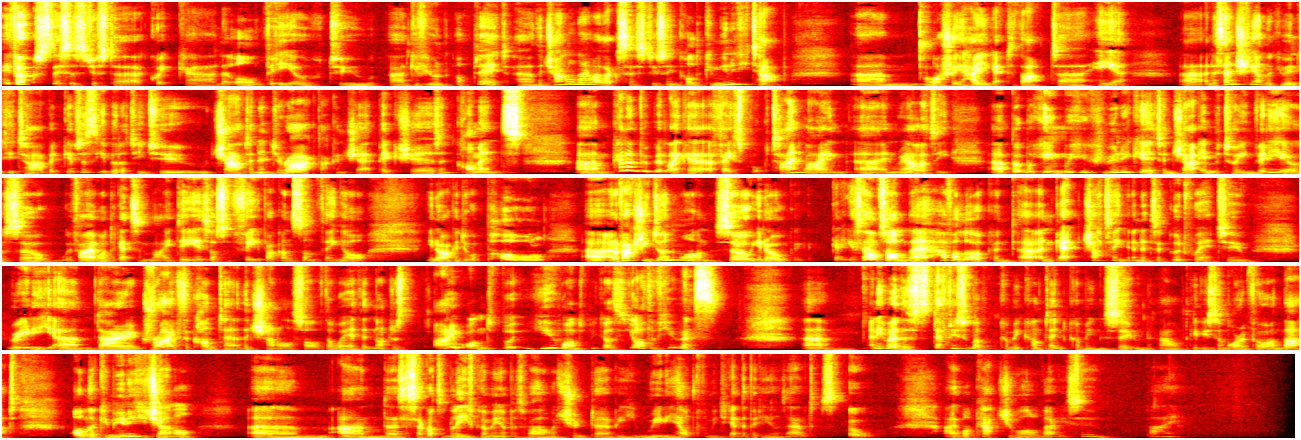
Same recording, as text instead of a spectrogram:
Hey folks, this is just a quick uh, little video to uh, give you an update. Uh, the channel now has access to something called the Community tab. Um, I'll show you how you get to that uh, here. Uh, and essentially on the Community tab it gives us the ability to chat and interact. I can share pictures and comments, um, kind of a bit like a, a Facebook timeline uh, in reality. Uh, but we can we can communicate and chat in between videos. So if I want to get some ideas or some feedback on something, or you know, I can do a poll, uh, and I've actually done one. So you know, get yourselves on there, have a look, and uh, and get chatting. And it's a good way to really um, drive the content of the channel, sort of the way that not just I want, but you want because you're the viewers. Um, anyway, there's definitely some upcoming content coming soon. I'll give you some more info on that on the community channel. Um, and as I said, I've got some leave coming up as well, which should uh, be really helpful for me to get the videos out. So I will catch you all very soon. Bye.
